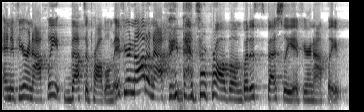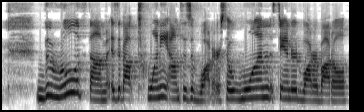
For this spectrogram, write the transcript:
And if you're an athlete, that's a problem. If you're not an athlete, that's a problem, but especially if you're an athlete. The rule of thumb is about 20 ounces of water. So one standard water bottle,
